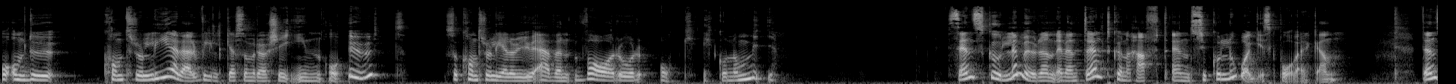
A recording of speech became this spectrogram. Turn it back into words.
Och om du kontrollerar vilka som rör sig in och ut, så kontrollerar du ju även varor och ekonomi. Sen skulle muren eventuellt kunna haft en psykologisk påverkan. Den,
